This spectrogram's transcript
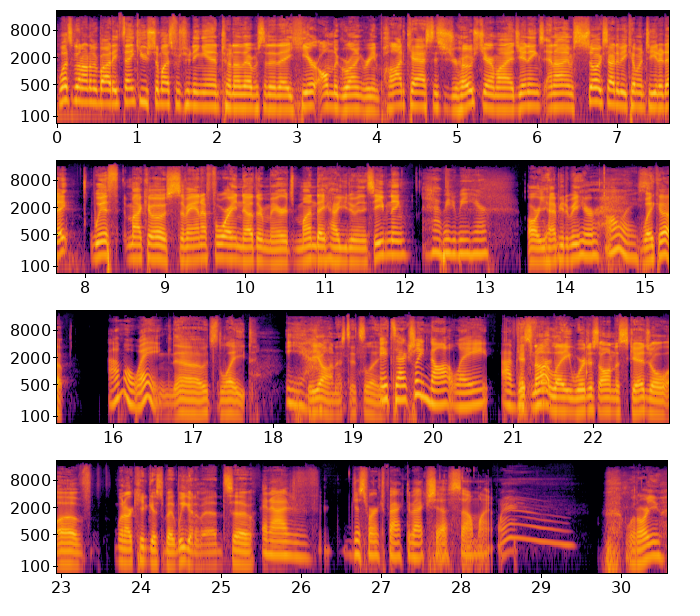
What's going on, everybody? Thank you so much for tuning in to another episode today here on the Growing Green Podcast. This is your host, Jeremiah Jennings, and I am so excited to be coming to you today with my co-host Savannah for another Marriage Monday. How you doing this evening? Happy to be here. Are you happy to be here? Always. Wake up. I'm awake. No, it's late. Yeah. Be honest, it's late. It's actually not late. I've just it's not worked- late. We're just on the schedule of when our kid goes to bed, we go to bed. So, And I've just worked back to back shifts. So I'm like, wow. What are you?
